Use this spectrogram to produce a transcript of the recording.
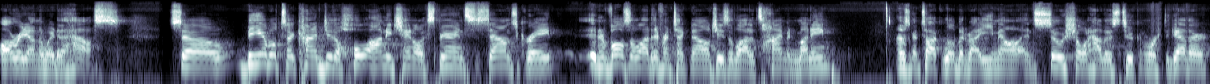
already on the way to the house. So being able to kind of do the whole omni-channel experience sounds great. It involves a lot of different technologies, a lot of time and money. I was going to talk a little bit about email and social and how those two can work together.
